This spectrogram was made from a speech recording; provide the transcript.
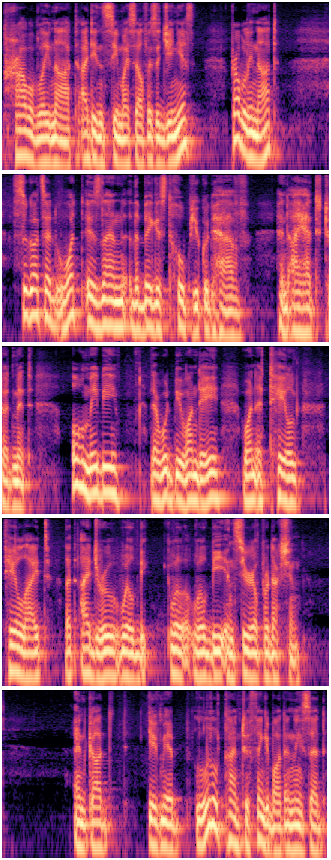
"Probably not. I didn't see myself as a genius. Probably not." So God said, "What is then the biggest hope you could have?" And I had to admit, oh, maybe there would be one day when a tail tail light that I drew will be will will be in serial production. And God gave me a little time to think about it, and He said,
